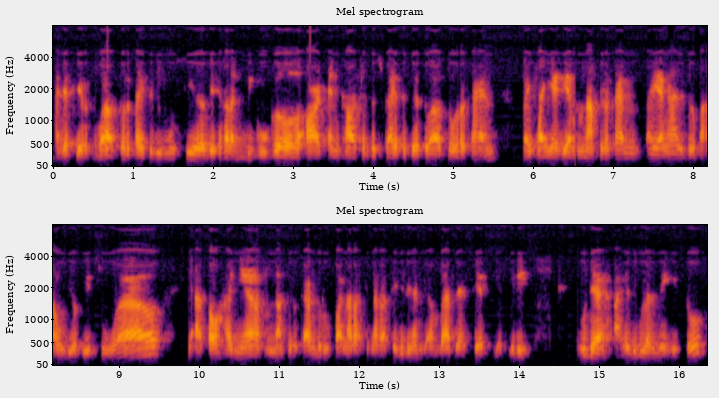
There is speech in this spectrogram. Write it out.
Ada virtual tour entah itu di museum. Biasanya kan ada di Google Art and Culture itu suka itu virtual tour kan. Baik hanya dia menampilkan tayangan berupa audio visual atau hanya menampilkan berupa narasi-narasi aja dengan gambar dan set ya. Jadi udah akhirnya di bulan Mei itu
